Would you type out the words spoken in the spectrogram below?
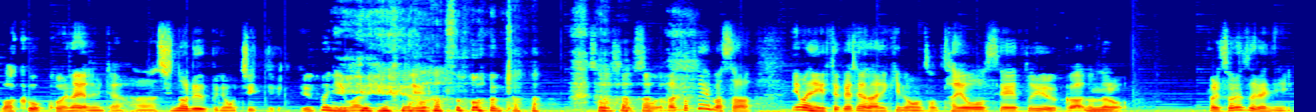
枠を超えないよねみたいな話のループに陥っているっていうふうに言われていて、え ーあそうなんだ。そうそうそう。例えばさ、今に言ってくれたような兄貴のその多様性というか、なんだろう。やっぱりそれぞれに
